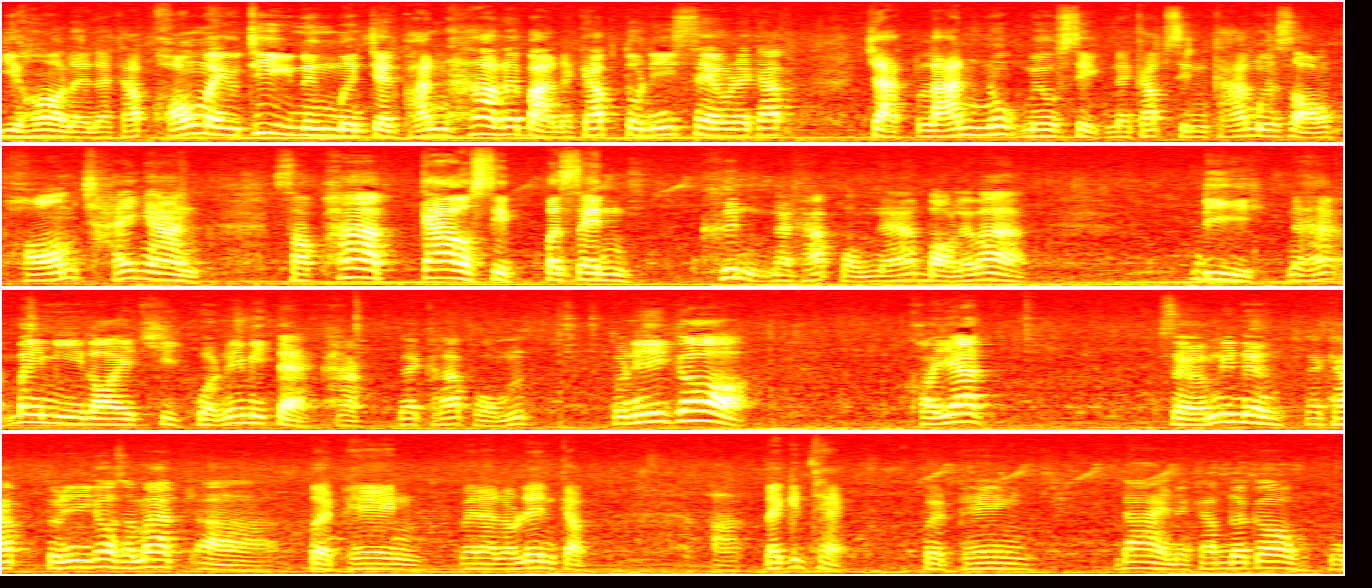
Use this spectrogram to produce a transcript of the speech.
ยี่ห้อเลยนะครับ ของใหม่อยู่ที่ 17,500 บาทนะครับ ตัวนี้เซลล์นะครับจากร้านนุมิวสิกนะครับสินค้ามือ2พร้อมใช้งานสภาพ 90%ขึ้นนะครับผมนะบอกเลยว่าดีนะฮะไม่มีรอยขีดข่วนไม่มีแตกหักนะครับผม ตัวนี้ก็ขออนุญาตเสริมนิดนึงนะครับ ตัวนี้ก็สามารถเปิดเพลงเวลาเราเล่นกับแบ็กกินแท็กเปิดเพลง ได้นะครับ แล้วก็หู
